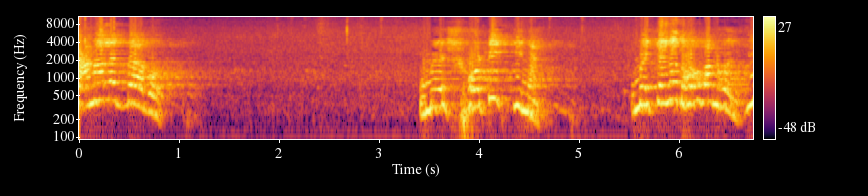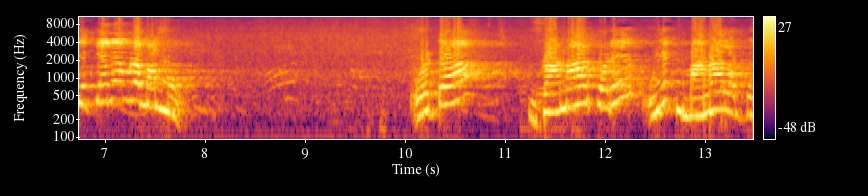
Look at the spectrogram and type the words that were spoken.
জানা লাগবে আগত। উমে সঠিক কিনা? উমে কেন ভগবান হল? ইয়ে কেন আমরা মানব? ওটা জানার পরে উনি মানা লাগবে।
